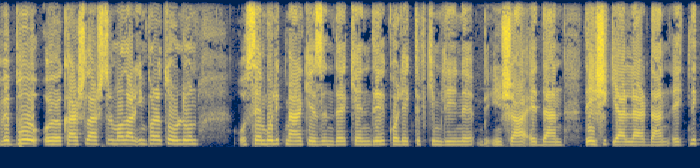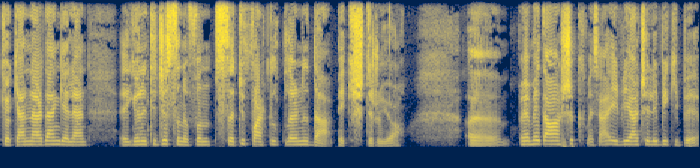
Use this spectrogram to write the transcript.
Ve bu e, karşılaştırmalar imparatorluğun o sembolik merkezinde kendi kolektif kimliğini inşa eden, değişik yerlerden, etnik kökenlerden gelen e, yönetici sınıfın statü farklılıklarını da pekiştiriyor. Ee, Mehmet Aşık mesela Evliya Çelebi gibi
